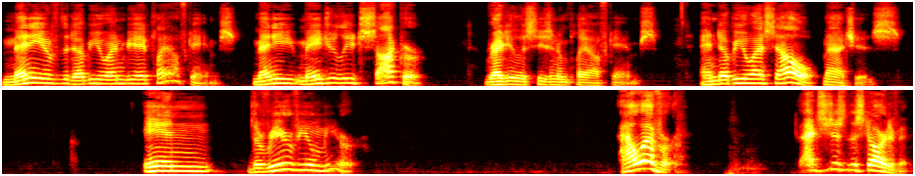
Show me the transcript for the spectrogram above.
many of the WNBA playoff games, many Major League Soccer regular season and playoff games, NWSL matches in the rearview mirror. However, that's just the start of it.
